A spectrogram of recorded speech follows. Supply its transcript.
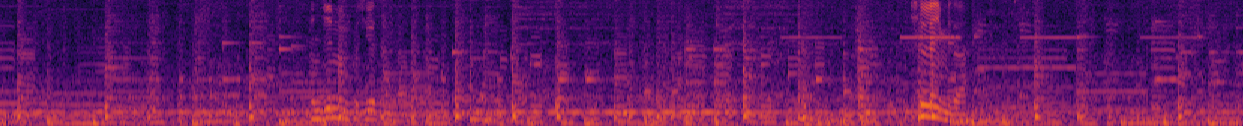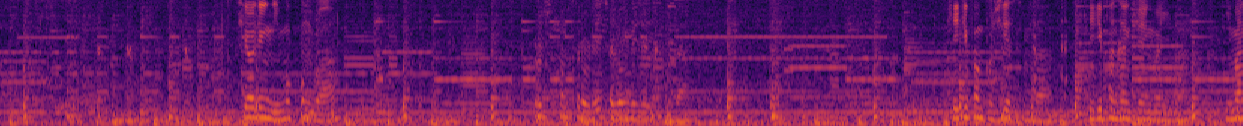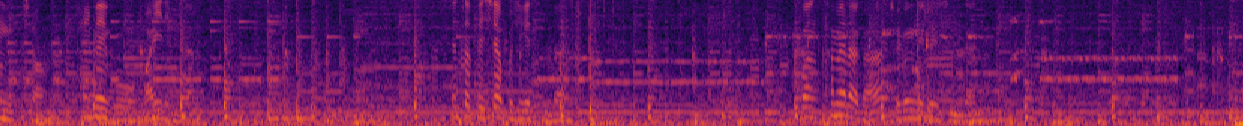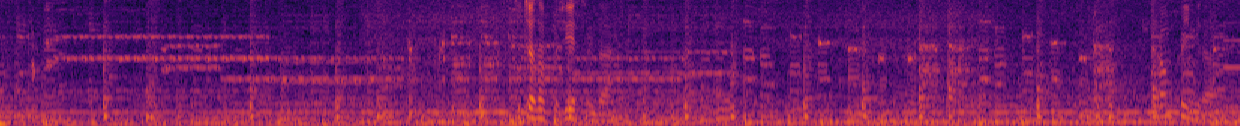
엔진룸 보시겠습니다. 실내입니다. 스티어링 리모컨과 크루즈 컨트롤이 적용되어 있습니다. 계기판 보시겠습니다. 계기판상 주행거리는 26,805 마일입니다 센터페 시야 보시겠습니다. 후방 카메라가 적용되어 있습니다. 뒷좌석 보시겠습니다. 트렁크입니다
